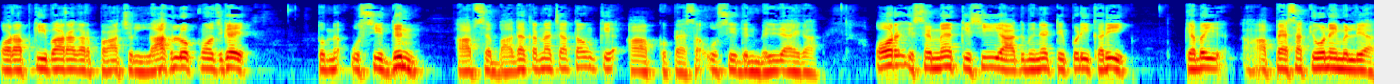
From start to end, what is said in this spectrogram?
और अब की बार अगर पाँच लाख लोग पहुँच गए तो मैं उसी दिन आपसे वादा करना चाहता हूँ कि आपको पैसा उसी दिन मिल जाएगा। और इसमें किसी आदमी ने टिप्पणी करी कि भाई अब पैसा क्यों नहीं मिल रहा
